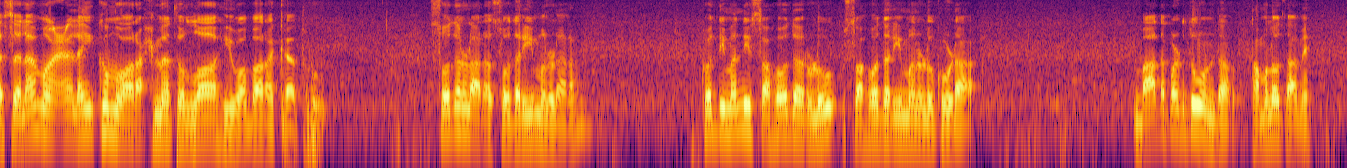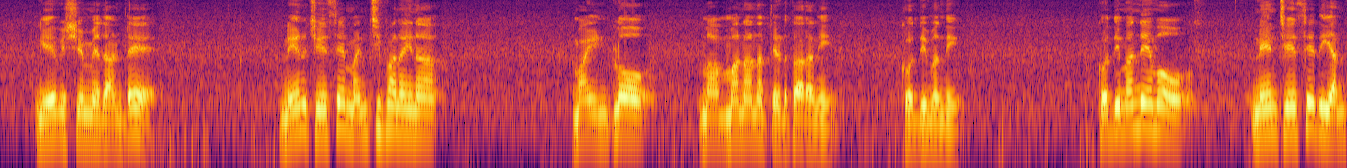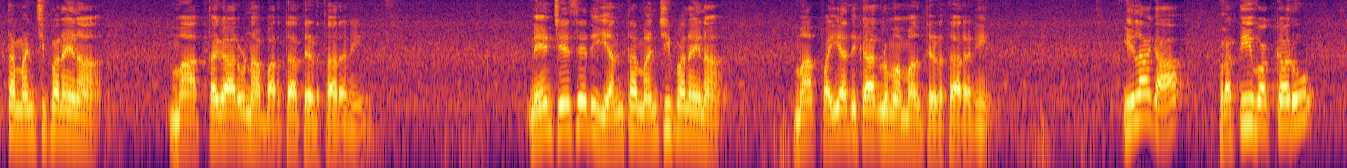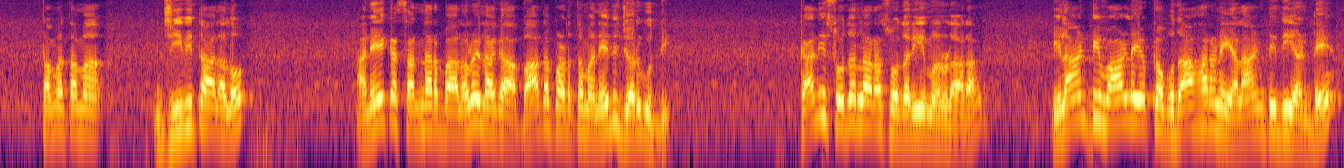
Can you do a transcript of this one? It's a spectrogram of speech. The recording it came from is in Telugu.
అస్సలం అలైకుం వరహమతుల్లాహి వబర్కతు సోదరులారా సోదరీమనులారా కొద్దిమంది సహోదరులు సహోదరీమణులు కూడా బాధపడుతూ ఉంటారు తమలో తామే. ఏ విషయం మీద అంటే నేను చేసే మంచి పనైనా మా ఇంట్లో మా అమ్మ నాన్న తిడతారని కొద్దిమంది. కొద్దిమంది ఏమో నేను చేసేది ఎంత మంచి పనైనా మా అత్తగారు నా భర్త తిడతారని. నేను చేసేది ఎంత మంచి పనైనా మా పై అధికారులు మమ్మల్ని తిడతారని. ఇలాగా ప్రతి ఒక్కరూ తమ తమ జీవితాలలో అనేక సందర్భాలలో ఇలాగా బాధపడటం అనేది జరుగుద్ది. కానీ సోదరులారా సోదరీమణులారా ఇలాంటి వాళ్ళ యొక్క ఉదాహరణ ఎలాంటిది అంటే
